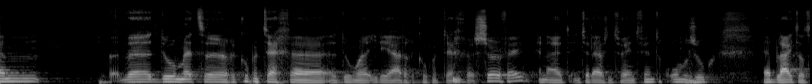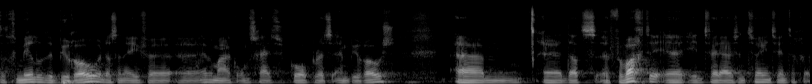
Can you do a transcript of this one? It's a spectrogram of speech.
Um, we doen met uh, Recruitment Tech doen we ieder jaar de Recruitment Tech Survey. En uit in 2022 onderzoek hè, blijkt dat het gemiddelde bureau, en dat is dan even, we maken onderscheid tussen corporates en bureaus, um, dat verwachten in 2022 45,2%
